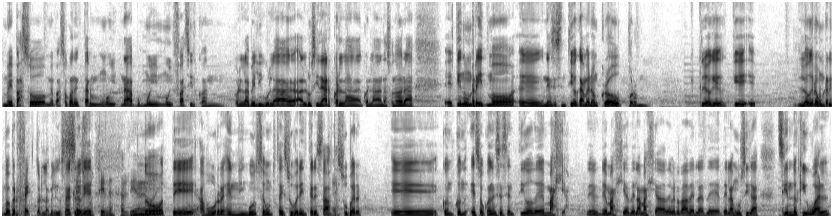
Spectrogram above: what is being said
me pasó me pasó conectar muy, nada, pues muy, muy fácil con, con la película, alucinar con la, con la banda sonora. Eh, tiene un ritmo, eh, en ese sentido, Cameron Crowe, por, creo que, que, logra un ritmo perfecto en la película. O sea, se creo que no te aburre en ningún segundo, estás súper interesado, estás súper eh, con, con eso, con ese sentido de magia, de, de magia, de la magia de verdad de la, de, de la música, siendo que igual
